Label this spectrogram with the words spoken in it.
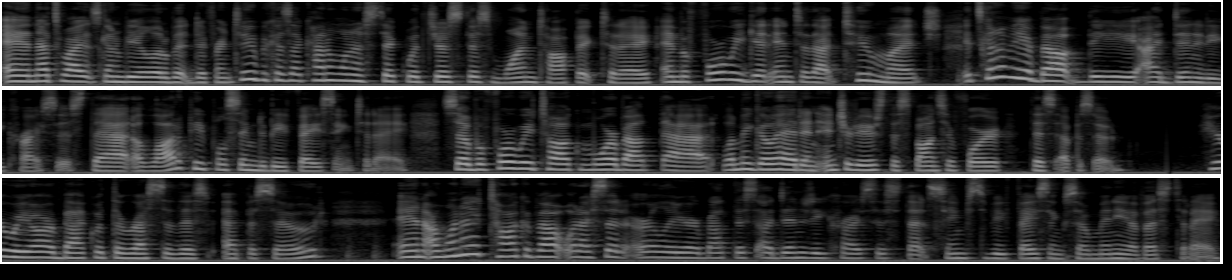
And that's why it's going to be a little bit different too, because I kind of want to stick with just this one topic today. And before we get into that too much, it's going to be about the identity crisis that a lot of people seem to be facing today. So before we talk more about that, let me go ahead and introduce the sponsor for this episode. Here we are back with the rest of this episode. And I want to talk about what I said earlier about this identity crisis that seems to be facing so many of us today.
